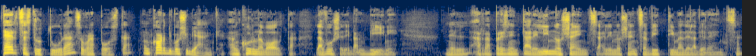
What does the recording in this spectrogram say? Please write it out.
Terza struttura, sovrapposta, un coro di voci bianche, ancora una volta la voce dei bambini, nel, a rappresentare l'innocenza, l'innocenza vittima della violenza,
